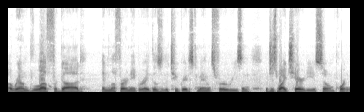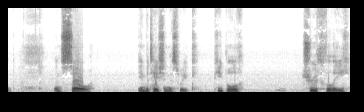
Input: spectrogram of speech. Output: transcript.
around love for God and love for our neighbor, right? Those are the two greatest commandments for a reason, which is why charity is so important. And so, invitation this week people truthfully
